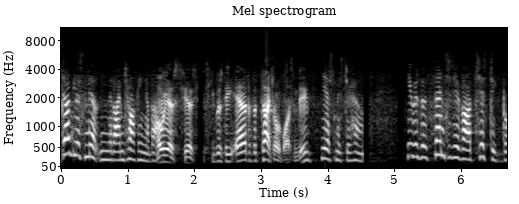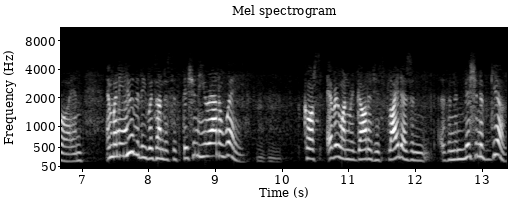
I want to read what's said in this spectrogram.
Douglas Milton that I'm talking about. Oh, yes, yes. He was the heir to the title, wasn't he? Yes, Mr. Holmes. He was a sensitive, artistic boy, and, and when he knew that he was under suspicion, he ran away. Mm-hmm. Of course, everyone regarded his flight as an, as an admission of guilt.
